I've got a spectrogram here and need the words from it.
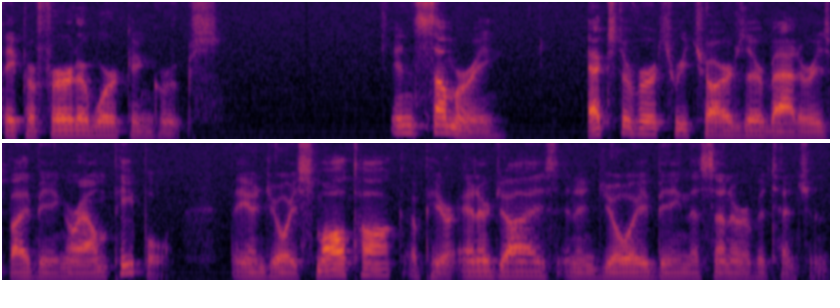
They prefer to work in groups. In summary, Extroverts recharge their batteries by being around people. They enjoy small talk, appear energized, and enjoy being the center of attention.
